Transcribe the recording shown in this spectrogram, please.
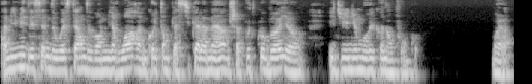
à mimer des scènes de western devant le miroir, un coltant plastique à la main, un chapeau de cow-boy euh, et du Ennio Morricone en fond. Quoi. Voilà.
